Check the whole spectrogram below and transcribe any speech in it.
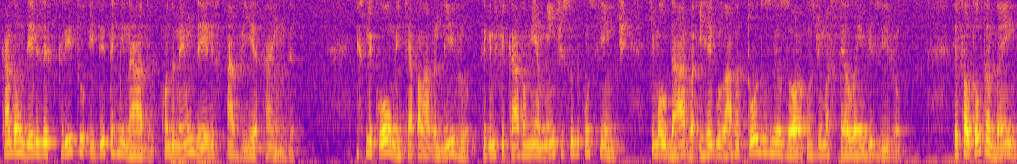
cada um deles escrito e determinado, quando nenhum deles havia ainda. Explicou-me que a palavra livro significava minha mente subconsciente que moldava e regulava todos os meus órgãos de uma célula invisível. Ressaltou também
